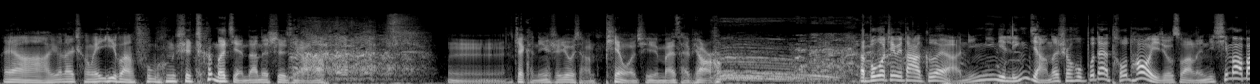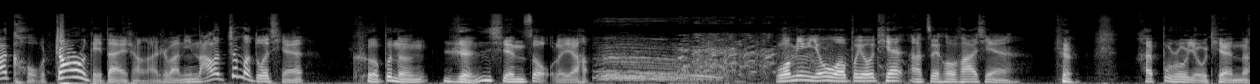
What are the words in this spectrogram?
哎呀，原来成为亿万富翁是这么简单的事情啊！嗯，这肯定是又想骗我去买彩票。啊，不过这位大哥呀，你你你领奖的时候不戴头套也就算了，你起码把口罩给戴上啊，是吧？你拿了这么多钱，可不能人先走了呀。我命由我不由天啊，最后发现，哼，还不如由天呢。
